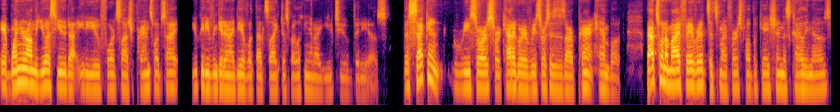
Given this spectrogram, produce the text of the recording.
it, when you're on the usu.edu forward slash parents website, you could even get an idea of what that's like just by looking at our YouTube videos. The second resource or category of resources is our parent handbook that's one of my favorites. It's my first publication, as Kylie knows.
